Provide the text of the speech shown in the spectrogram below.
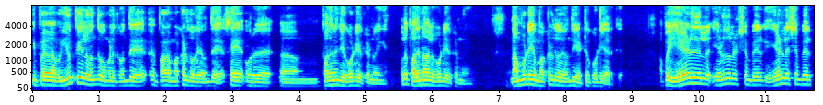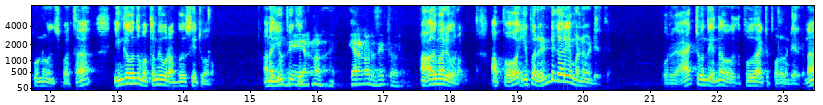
இப்ப யூபியில வந்து உங்களுக்கு வந்து மக்கள் தொகை வந்து சே ஒரு பதினஞ்சு கோடி இருக்குன்னு வைங்க. அல்லது பதினாலு கோடி இருக்குன்னு வைங்க. நம்முடைய மக்கள் தொகை வந்து எட்டு கோடியா இருக்கு. அப்ப ஏழு எழுபது லட்சம் பேருக்கு ஏழு லட்சம் பேருக்கு ஒன்று வந்துச்சு பார்த்தா இங்க வந்து மொத்தமே ஒரு ஐம்பது சீட் வரும். ஆனா யூபிக்கு இருநூறு இருநூறு சீட் வரும். அது மாதிரி வரும். அப்போ இப்ப ரெண்டு காரியம் பண்ண வேண்டியிருக்கு. ஒரு ஆக்ட் வந்து என்ன புது ஆக்ட் போட வேண்டியிருக்குன்னா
